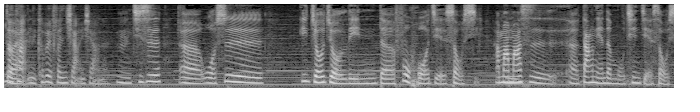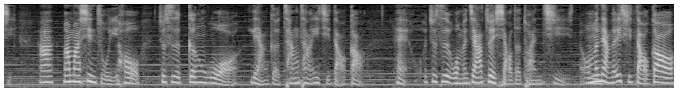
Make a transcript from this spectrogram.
那对。他，你可不可以分享一下呢？嗯，其实呃，我是一九九零的复活节受洗，他，妈妈是、呃当年的母亲节受洗。他，妈妈信主以后，就是跟我两个常常一起祷告，嘿，就是我们家最小的团契，我们两个一起祷告，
